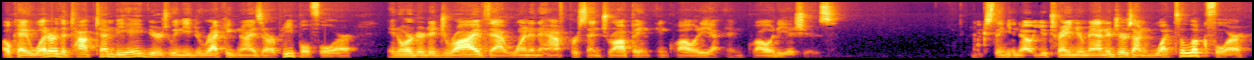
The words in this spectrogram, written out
Okay, what are the top 10 behaviors we need to recognize our people for? In order to drive that one and a half percent drop in, in quality in quality issues. Next thing you know, you train your managers on what to look for,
